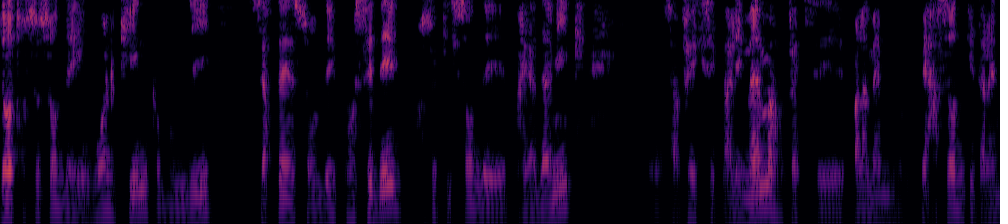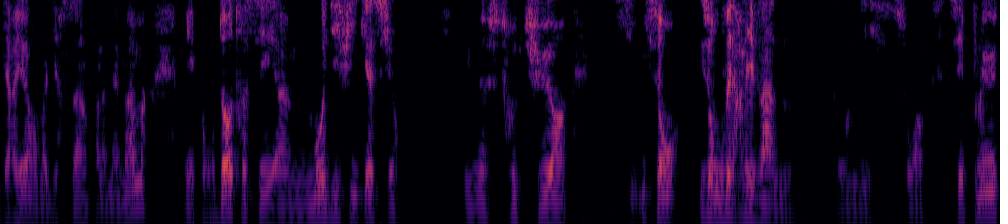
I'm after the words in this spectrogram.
D'autres ce sont des walk-in, comme on dit. Certains sont des possédés, ceux qui sont des préadamiques. Euh, ça fait que c'est pas les mêmes. En fait, c'est pas la même personne qui est à l'intérieur, on va dire ça, pas la même âme. Mais pour d'autres, c'est une modification, une structure. Ils sont, ils ont ouvert les vannes on dit souvent. C'est plus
